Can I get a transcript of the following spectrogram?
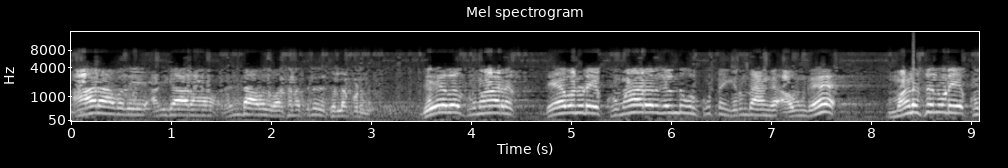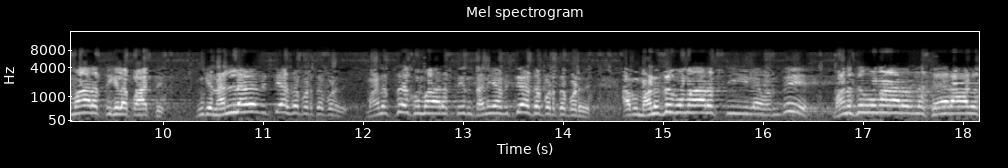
ஆறாவது அதிகாரம் இரண்டாவது வசனத்தில் இது சொல்லப்படுது. தேவகுமாரர் தேவனுடைய குமாரர்கள் ஒரு கூட்டம் இருந்தாங்க. அவங்க மனுஷனுடைய குமாரத்திகளை பார்த்து இங்க நல்லாவே வித்தியாசப்படுத்தப்படுது. மனுஷகுமாரத்தின் தனியா வித்தியாசப்படுத்தப்படுது. அப்ப மனுஷகுமாரத்தில வந்து மனுஷகுமாரர்ல சேராத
